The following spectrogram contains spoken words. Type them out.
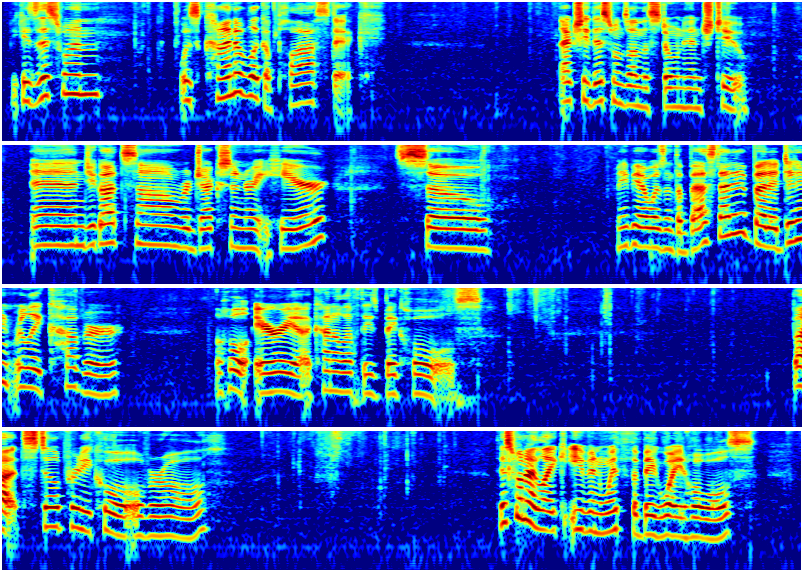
Because this one was kind of like a plastic. Actually, this one's on the Stonehenge too. And you got some rejection right here. So maybe I wasn't the best at it, but it didn't really cover the whole area. Kind of left these big holes. But still pretty cool overall. This one I like even with the big white holes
